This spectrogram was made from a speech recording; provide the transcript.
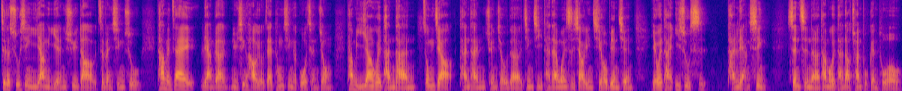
这个书信一样延续到这本新书。他们在两个女性好友在通信的过程中，他们一样会谈谈宗教，谈谈全球的经济，谈谈温室效应、气候变迁，也会谈艺术史，谈两性，甚至呢他们会谈到川普跟脱欧。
